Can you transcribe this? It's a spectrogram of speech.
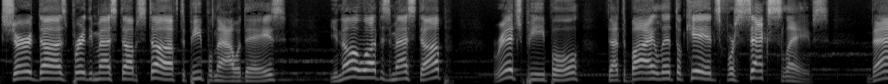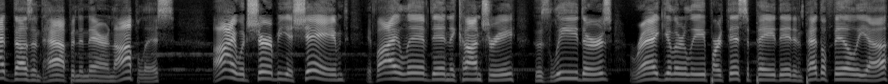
sure does pretty messed up stuff to people nowadays. You know what is messed up? Rich people that buy little kids for sex slaves. That doesn't happen in Aaronopolis. I would sure be ashamed if I lived in a country whose leaders regularly participated in pedophilia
